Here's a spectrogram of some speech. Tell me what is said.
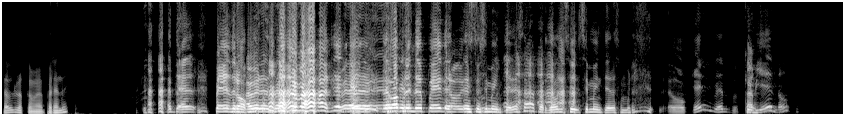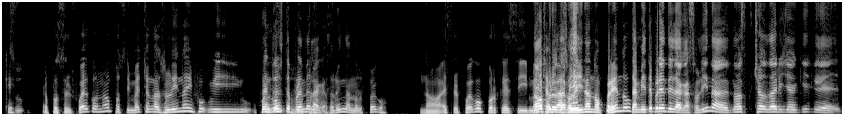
¿Sabes lo que me prende? Pedro. A ver, espera. ¿Qué- a ver, qué? Le va a prender Pedro. Esto sí me interesa, perdón, sí, sí me interesa mucho. Ok, pues está bien, ¿no? ¿Qué? Su- Eh, pues el fuego, ¿no? Pues si me echan gasolina y, fu- y fuego. Entonces te pues, prende la gasolina, no el fuego. No, es el fuego, porque si me No, echan pero también- gasolina no prendo. También te prende la gasolina. ¿No has escuchado Daddy Yankee que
